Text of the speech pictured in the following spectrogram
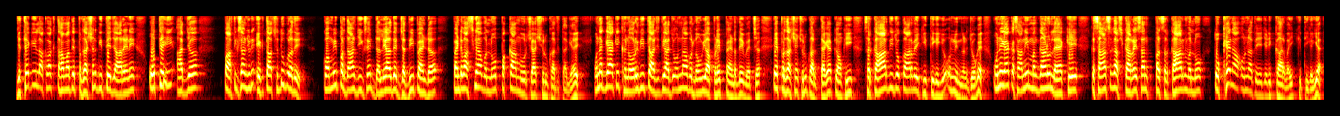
ਜਿੱਥੇ ਕਿ ਵੱਖ-ਵੱਖ ਥਾਵਾਂ ਤੇ ਪ੍ਰਦਰਸ਼ਨ ਕੀਤੇ ਜਾ ਰਹੇ ਨੇ, ਉੱਥੇ ਹੀ ਅੱਜ ਭਾਰਤੀ ਕਿਸਾਨ ਯੂਨੀਅਨ ਏਕਤਾ ਸਿੱਧੂਪੁਰਾ ਦੇ ਕੌਮੀ ਪ੍ਰਧਾਨ ਜੀਤ ਸਿੰਘ ਡੱਲੇਵਾਲ ਦੇ ਜੱਦੀ ਪਿੰਡ ਪਿੰਡ ਵਾਸੀਆਂ ਵੱਲੋਂ ਪੱਕਾ ਮੋਰਚਾ ਸ਼ੁਰੂ ਕਰ ਦਿੱਤਾ ਗਿਆ ਹੈ। ਉਹਨਾਂ ਕਿਹਾ ਕਿ ਖਨੌਰੀ ਦੀ ਧਰਜ ਤੇ ਅੱਜ ਉਹਨਾਂ ਵੱਲੋਂ ਵੀ ਆਪਣੇ ਪਿੰਡ ਦੇ ਵਿੱਚ ਇਹ ਪ੍ਰਦਰਸ਼ਨ ਸ਼ੁਰੂ ਕਰ ਦਿੱਤਾ ਗਿਆ, ਕਿਉਂਕਿ ਸਰਕਾਰ ਦੀ ਜੋ ਕਾਰਵਾਈ ਕੀਤੀ ਗਈ ਉਹ ਨਿੰਦਣਯੋਗ ਹੈ। ਉਹਨੇ ਕਿਹਾ ਕਿਸਾਨੀ ਮੰਗਾਂ ਨੂੰ ਲੈ ਕੇ ਕਿਸਾਨ ਸੰਘਰਸ਼ ਕਰ ਰਹੇ ਸਨ, ਪਰ ਸਰਕਾਰ ਵੱਲੋਂ ਧੋਖੇ ਨਾਲ ਉਹਨਾਂ ਤੇ ਜਿਹੜੀ ਕਾਰਵਾਈ ਕੀਤੀ ਗਈ ਹੈ।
